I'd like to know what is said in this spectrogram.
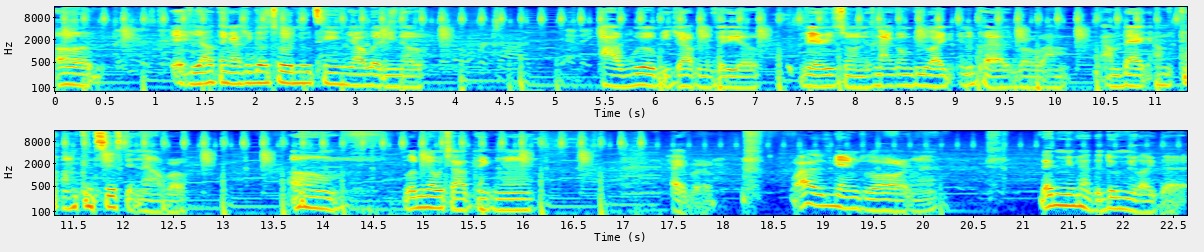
Uh, if y'all think I should go to a new team, y'all let me know. I will be dropping a video very soon. It's not gonna be like in the past, bro. I'm I'm back. I'm I'm consistent now, bro. Um, let me know what y'all think, man. Hey, bro. Why is this game so hard, man? They didn't even have to do me like that.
